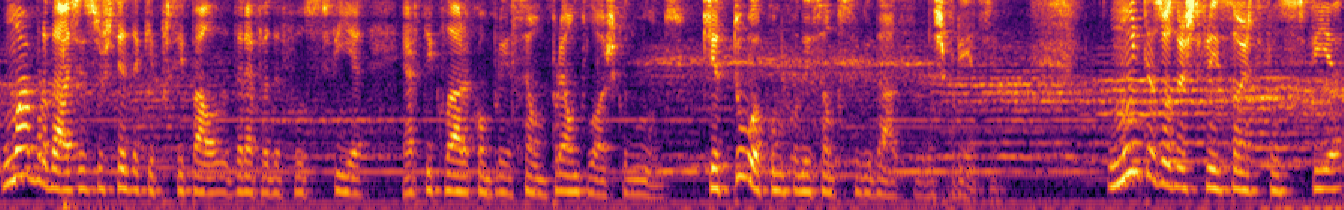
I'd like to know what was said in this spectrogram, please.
Uma abordagem sustenta que a principal tarefa da filosofia é articular a compreensão pré-ontológica do mundo, que atua como condição de possibilidade da experiência. Muitas outras definições de filosofia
